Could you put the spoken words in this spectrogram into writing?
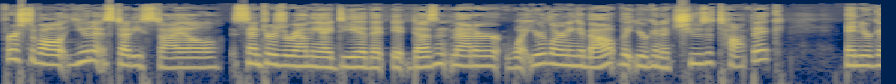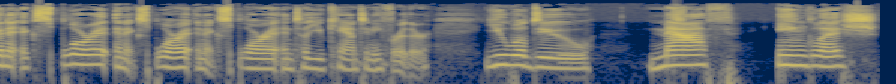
First of all, unit study style centers around the idea that it doesn't matter what you're learning about, but you're going to choose a topic and you're going to explore it and explore it and explore it until you can't any further. You will do math, English,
